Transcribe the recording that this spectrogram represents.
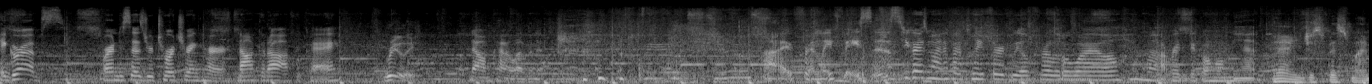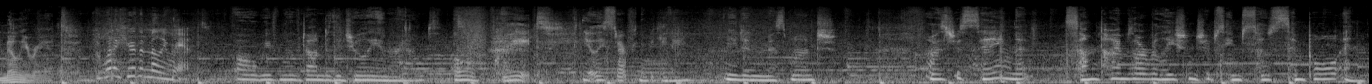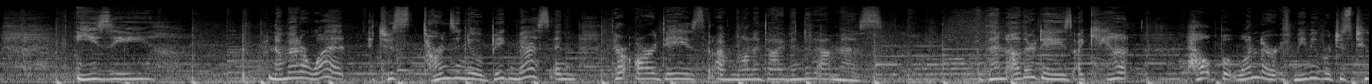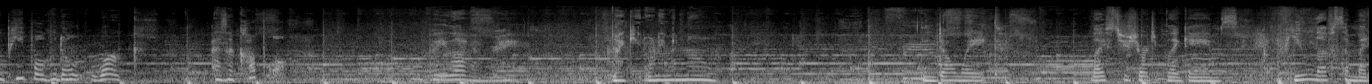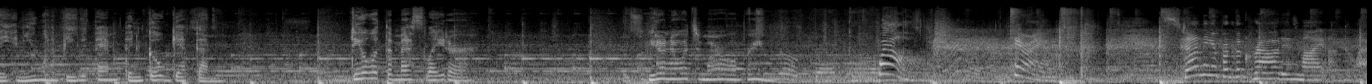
Hey, Grubs. Miranda says you're torturing her. Knock it off, okay? Really? No, I'm kind of loving it. Hi, friendly faces. Do you guys mind if I play third wheel for a little while? I'm not ready to go home yet. Yeah, you just missed my Millie rant. I want to hear the Millie rant. Oh, we've moved on to the Julian rant. Oh, great. Can you at least start from the beginning? You didn't miss much. I was just saying that sometimes our relationship seems so simple and easy. No matter what, it just turns into a big mess. And there are days that I want to dive into that mess. But then other days, I can't help but wonder if maybe we're just two people who don't work as a couple. But you love him, right? Like you don't even know. Then don't wait. Life's too short to play games. If you love somebody and you want to be with them, then go get them. Deal with the mess later. You don't know what tomorrow will bring. Well, here I am, standing in front of the crowd in my underwear.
